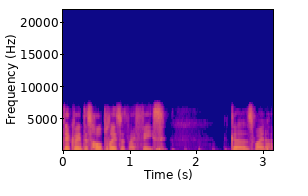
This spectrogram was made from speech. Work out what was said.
decorate this whole place with my face. Because why not?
